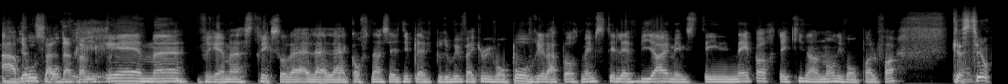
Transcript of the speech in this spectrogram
Apple sont vraiment, vraiment stricts sur la, la- la confidentialité et la vie privée. Fait qu'eux, ils vont pas ouvrir la porte. Même si t'es l'FBI, même si t'es n'importe qui dans le monde, ils vont pas le faire. Question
